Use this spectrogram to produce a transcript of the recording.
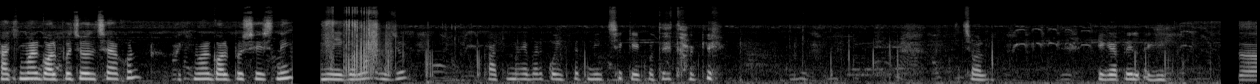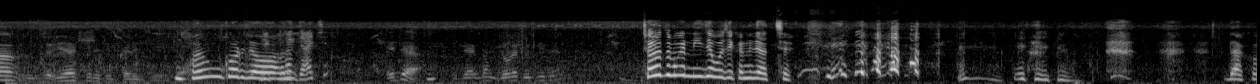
কাকিমার গল্প চলছে এখন। কাকিমার গল্প শেষ নেই? আমি এগোলাম এই যে কাকিমা এবার কৈফিয়ত নিচ্ছে কে কোথায় থাকে? চল এগাতে লাগি। ভয়ঙ্কর জল। চলো তোমাকে নিয়ে যাব যেখানে যাচ্ছে। দেখো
